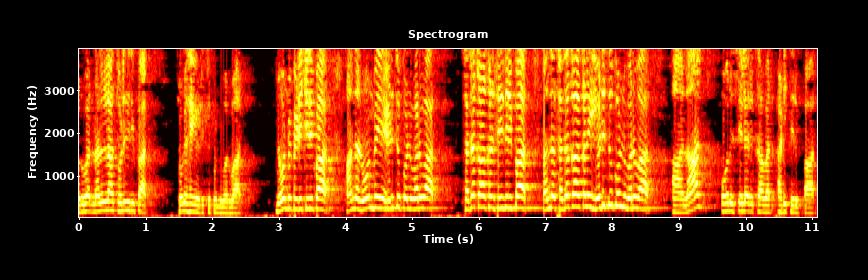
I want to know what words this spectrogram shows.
ஒருவர் நல்லா தொழுதிருப்பார். தொழுகையை எடுத்துக்கொண்டு வருவார். நோன்பு பிடிச்சிருப்பார் அந்த நோன்பை எடுத்துக்கொண்டு வருவார். சதக்காக்கள் செய்திருப்பார். அந்த சதக்காக்களை எடுத்துக்கொண்டு வருவார். ஆனால் ஒரு சிலருக்கு அவர் அடித்திருப்பார்.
